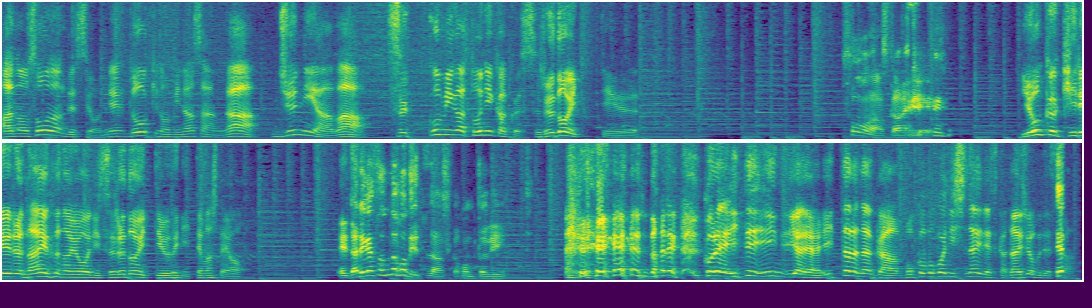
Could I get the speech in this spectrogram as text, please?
あのそうなんですよね。同期の皆さんがジュニアはツッコミがとにかく鋭いっていう。そうなんですかね。よく切れるナイフのように鋭いっていうふうに言ってましたよ。え、誰がそんなこと言ってたんですか、本当に。え ー誰これ言っていいいやいや言ったらなんかボコボコにしないですか？大丈夫ですか？え、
